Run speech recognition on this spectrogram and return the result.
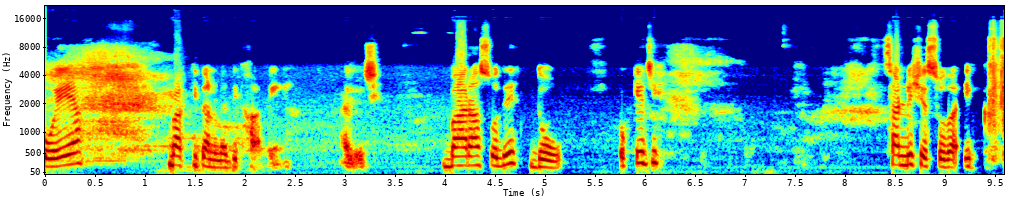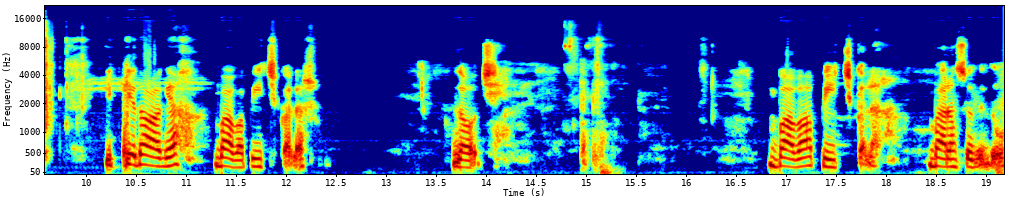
ਹੋਏ ਆ। ਬਾਕੀ ਤੁਹਾਨੂੰ ਮੈਂ ਦਿਖਾ ਰਹੀ ਹਾਂ। ਹੈਲੋ ਜੀ। 1200 ਦੇ ਦੋ। ਓਕੇ ਜੀ। 650 ਦਾ ਇੱਕ। ਇੱਕ ਇਹਦਾ ਆ ਗਿਆ ਬਾਵਾ ਪੀਚ ਕਲਰ। ਲਓ ਜੀ। ਬਾਵਾ ਪੀਚ ਕਲਰ। 1200 ਦੇ ਦੋ।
